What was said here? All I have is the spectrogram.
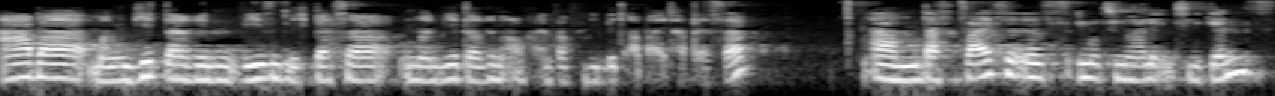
Aber man wird darin wesentlich besser und man wird darin auch einfach für die Mitarbeiter besser. Ähm, das zweite ist emotionale Intelligenz.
